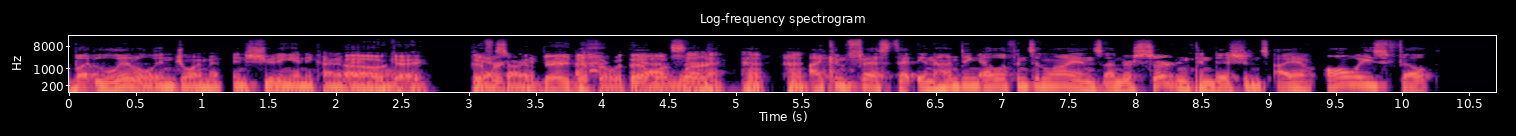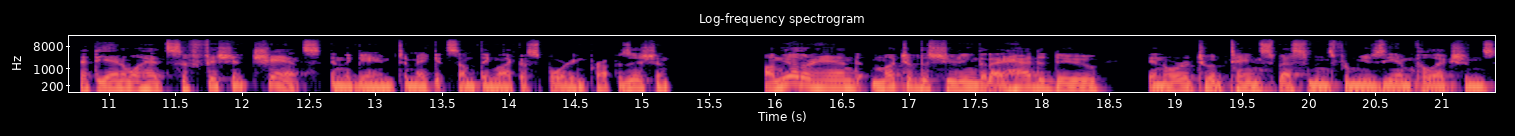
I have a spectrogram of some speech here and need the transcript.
but little enjoyment in shooting any kind of Oh, animal. okay. Yeah, sorry. very different with that Yeah, one so- word. I confess that in hunting elephants and lions under certain conditions, I have always felt that the animal had sufficient chance in the game to make it something like a sporting proposition. On the other hand, much of the shooting that I had to do in order to obtain specimens for museum collections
